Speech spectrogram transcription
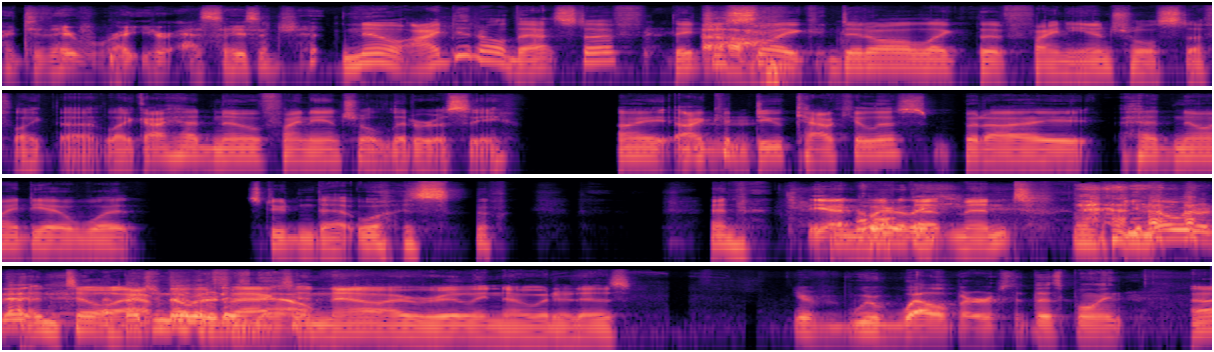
Wait, do they write your essays and shit? No, I did all that stuff. They just Oh. like did all like the financial stuff like that. Like I had no financial literacy. I I could Mm. do calculus, but I had no idea what student debt was. and Yeah, and what that meant You know what it is until I after you know what the it is fact, now. and now I really know what it is. You're we're well versed at this point. Uh, no,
